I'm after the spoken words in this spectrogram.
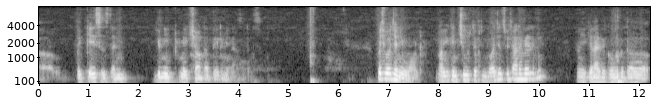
uh, big cases, then you need to make sure that they remain as it is. Which version you want? Now you can choose different versions which are available now you can either go with the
